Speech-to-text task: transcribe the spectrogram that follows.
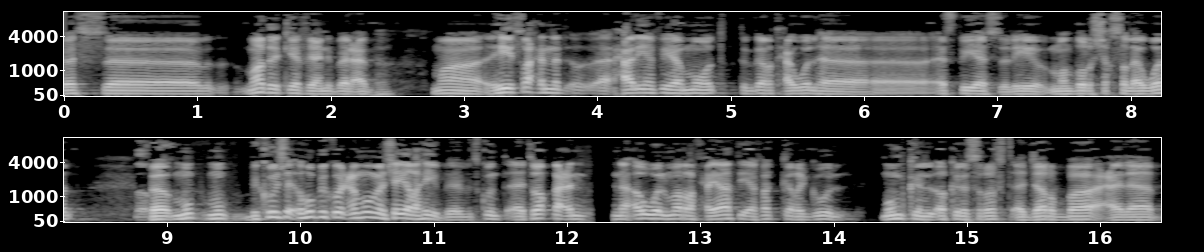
بس آه ما أدري كيف يعني بلعبها ما هي صح إن حاليا فيها mod تقدر تحولها FPS اللي هي منظور الشخص الأول فمو مو بيكون شيء هو بيكون عموما شيء رهيب. بتكون أتوقع ان أول مرة في حياتي أفكر أقول ممكن ال Oculus Rift أجربه على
